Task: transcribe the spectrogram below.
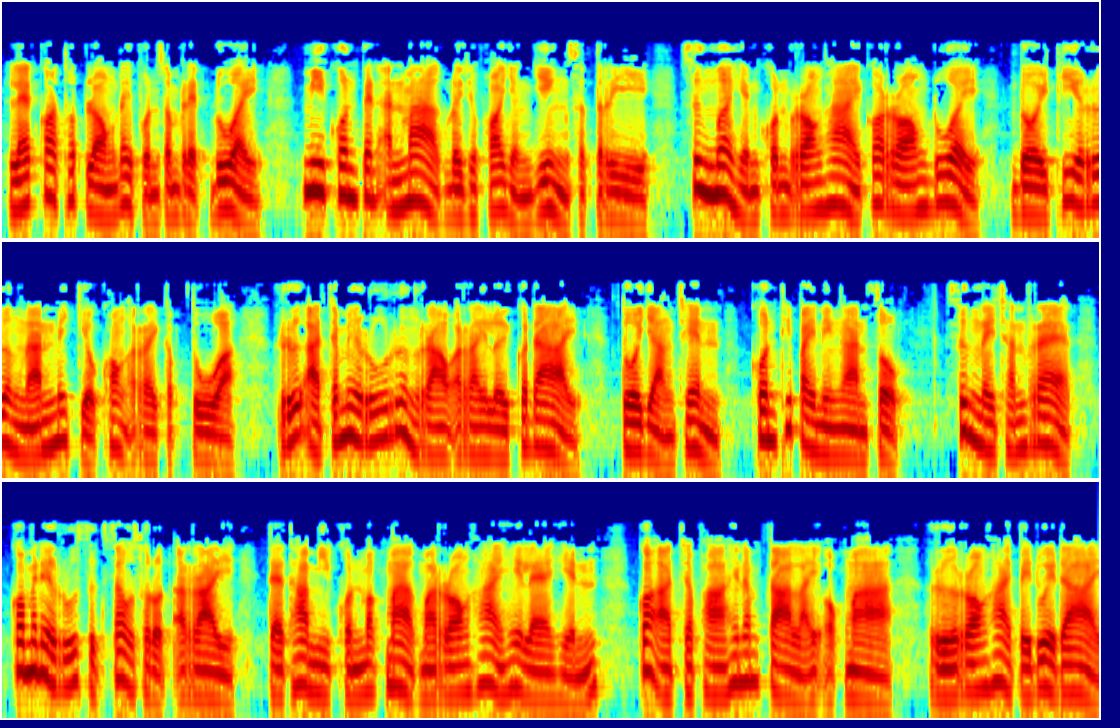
และก็ทดลองได้ผลสำเร็จด้วย มีคนเป็นอันมากโดยเฉพาะอย่างยิ่งสตรี ซึ่งเมื่อเห็นคนร้องไห้ก็ร้องด้วย โดยที่เรื่องนั้นไม่เกี่ยวข้องอะไรกับตัว หรืออาจจะไม่รู้เรื่องราวอะไรเลยก็ได้ ตัวอย่างเช่น คนที่ไปในงานศพ ซึ่งในชั้นแรก ก็ไม่ได้รู้สึกเศร้าสลดอะไร แต่ถ้ามีคนมากๆมาร้องไห้ให้แลเห็น ก็อาจจะพาให้น้ำตาไหลออกมา หรือร้องไห้ไปด้วยได้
